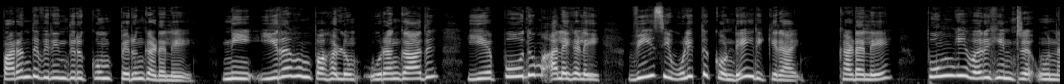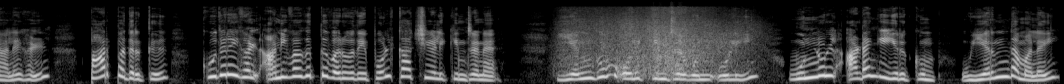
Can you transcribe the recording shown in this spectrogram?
பறந்து விரிந்திருக்கும் பெருங்கடலே நீ இரவும் பகலும் உறங்காது எப்போதும் அலைகளை வீசி ஒலித்துக் கொண்டே இருக்கிறாய். கடலே பொங்கி வருகின்ற உன் அலைகள் பார்ப்பதற்கு குதிரைகள் அணிவகுத்து வருவதைப் போல் காட்சியளிக்கின்றன. எங்கும் ஒலிக்கின்ற உன் ஒளி உன்னுள் அடங்கியிருக்கும் உயர்ந்த மலை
